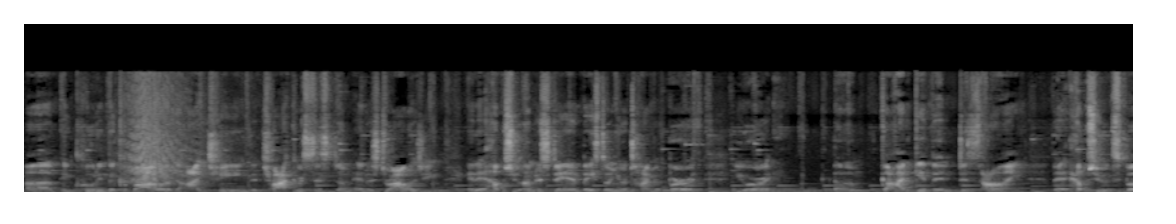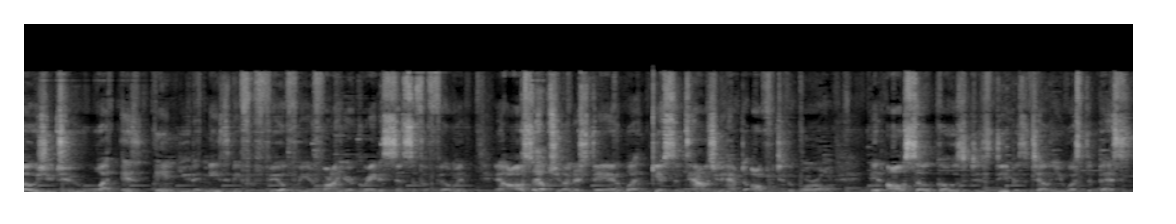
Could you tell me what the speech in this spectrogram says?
Uh, including the Kabbalah, the I Ching, the chakra system, and astrology. And it helps you understand, based on your time of birth, your um, God given design that helps you expose you to what is in you that needs to be fulfilled for you to find your greatest sense of fulfillment. And it also helps you understand what gifts and talents you have to offer to the world. It also goes just deep as telling you what's the best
